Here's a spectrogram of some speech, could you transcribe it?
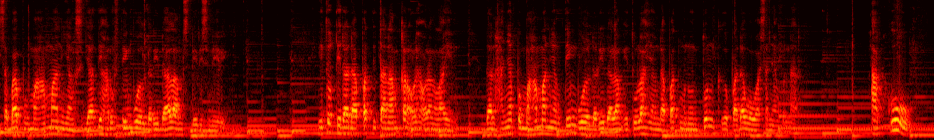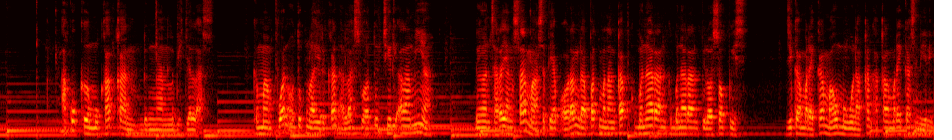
sebab pemahaman yang sejati harus timbul dari dalam diri sendiri. Itu tidak dapat ditanamkan oleh orang lain, dan hanya pemahaman yang timbul dari dalam itulah yang dapat menuntun kepada wawasan yang benar. Aku aku kemukakan dengan lebih jelas. Kemampuan untuk melahirkan adalah suatu ciri alamiah. Dengan cara yang sama, setiap orang dapat menangkap kebenaran-kebenaran filosofis jika mereka mau menggunakan akal mereka sendiri.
